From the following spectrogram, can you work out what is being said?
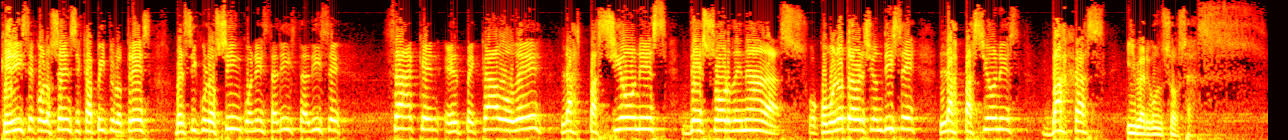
que dice Colosenses capítulo 3, versículo 5 en esta lista, dice, saquen el pecado de las pasiones desordenadas, o como en otra versión dice, las pasiones bajas y vergonzosas.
